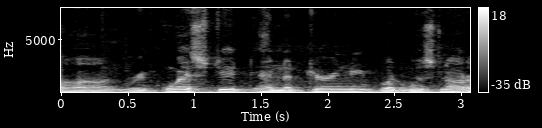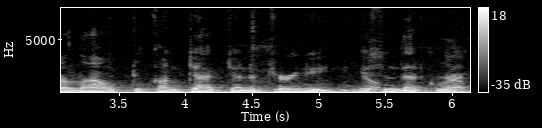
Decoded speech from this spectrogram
uh, requested an attorney but was not allowed to contact an attorney. Isn't that correct?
